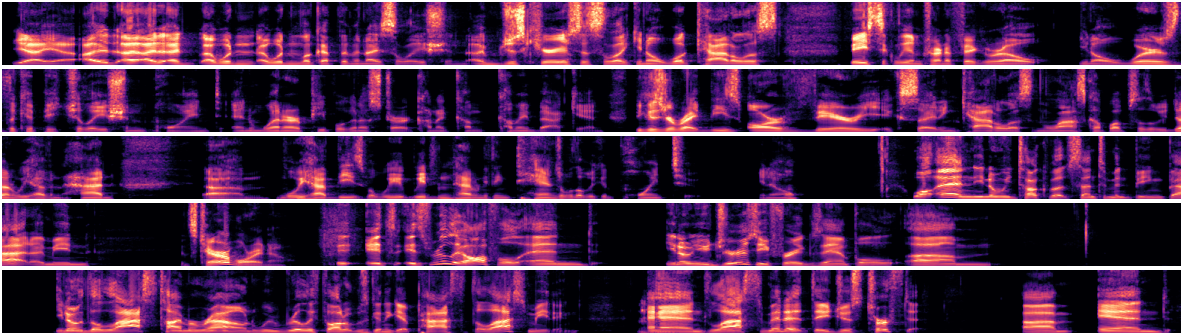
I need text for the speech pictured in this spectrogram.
Yeah, yeah. I, I I I wouldn't I wouldn't look at them in isolation. I'm just curious as to like, you know, what catalyst basically I'm trying to figure out you know where's the capitulation point and when are people going to start kind of com- coming back in? Because you're right these are very exciting catalysts. In the last couple episodes that we've done we haven't had um well we had these but we, we didn't have anything tangible that we could point to you know? Well and you know we talk about sentiment being bad. I mean it's terrible right now. It, it's it's really awful. And you know new jersey for example um you know the last time around we really thought it was going to get passed at the last meeting Mm-hmm. And last minute they just turfed it. Um, and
